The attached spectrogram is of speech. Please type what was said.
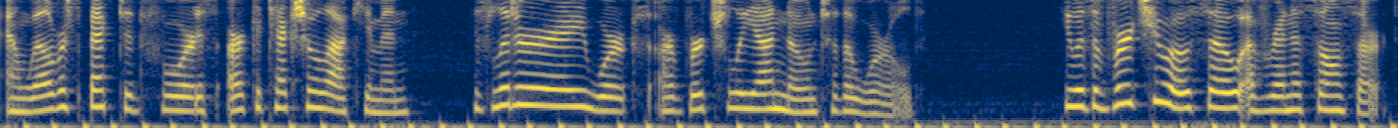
and well respected for this architectural acumen, his literary works are virtually unknown to the world. He was a virtuoso of Renaissance art,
